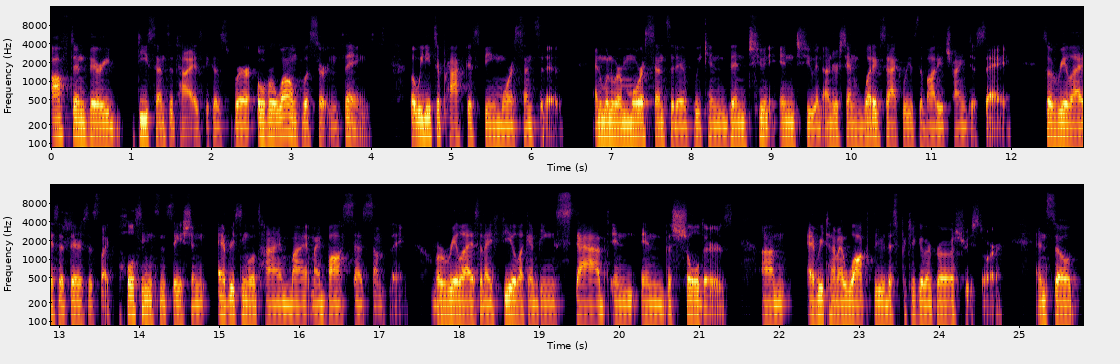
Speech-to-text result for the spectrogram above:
often very desensitized because we're overwhelmed with certain things, but we need to practice being more sensitive. And when we're more sensitive, we can then tune into and understand what exactly is the body trying to say. So realize that there's this like pulsing sensation every single time my, my boss says something, mm-hmm. or realize that I feel like I'm being stabbed in, in the shoulders um, every time I walk through this particular grocery store. And so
